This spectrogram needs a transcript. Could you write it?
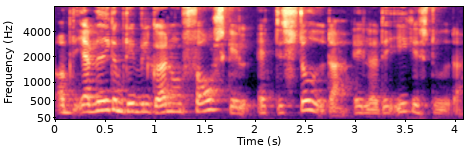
om, jeg ved ikke, om det vil gøre nogen forskel, at det stod der, eller det ikke stod der.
